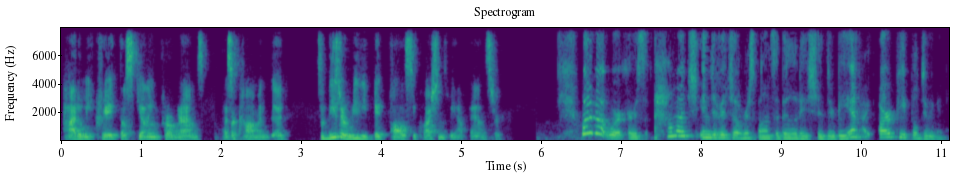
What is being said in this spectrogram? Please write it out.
How do we create those skilling programs as a common good? So these are really big policy questions we have to answer. What about workers? How much individual responsibility should there be? And are people doing enough?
